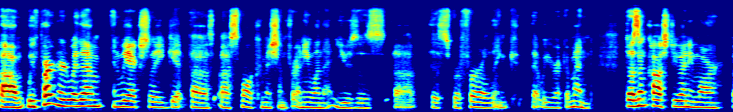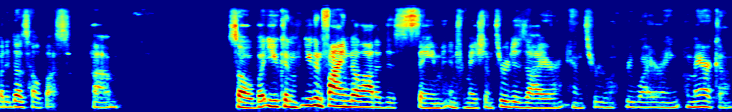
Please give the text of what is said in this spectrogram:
Um, we've partnered with them and we actually get a, a small commission for anyone that uses uh, this referral link that we recommend. Doesn't cost you any more, but it does help us. Um, so, but you can you can find a lot of this same information through DSIRE and through Rewiring America.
